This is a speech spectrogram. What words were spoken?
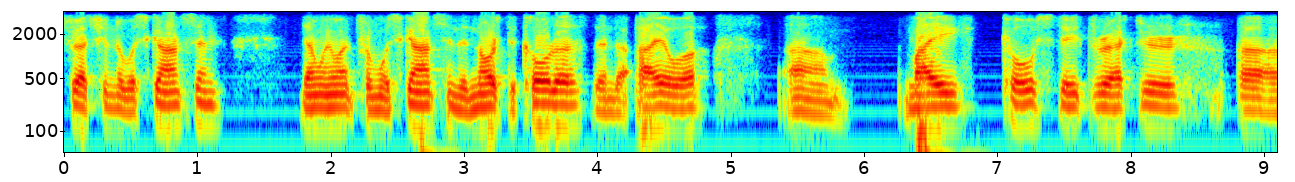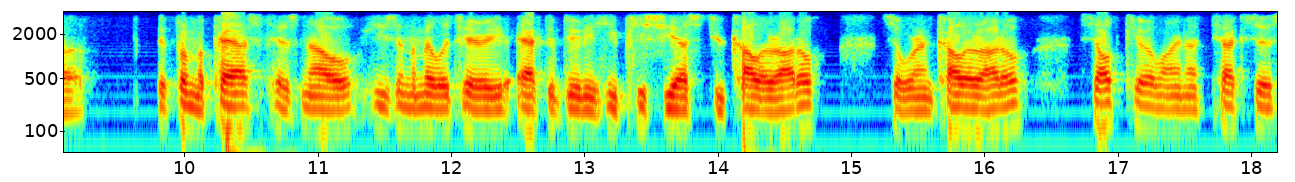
stretch into Wisconsin. Then we went from Wisconsin to North Dakota, then to Iowa. Um, my co-state director uh, from the past has now he's in the military, active duty. He PCS to Colorado, so we're in Colorado. South Carolina, Texas,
